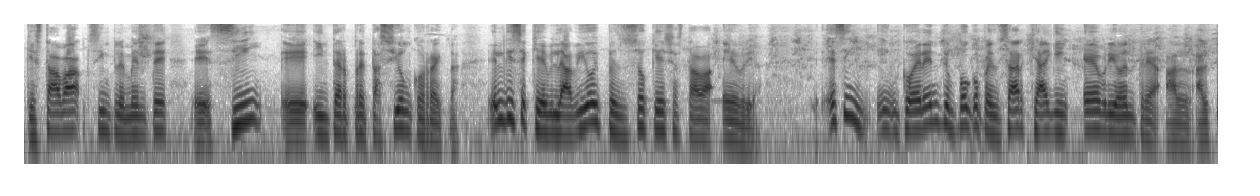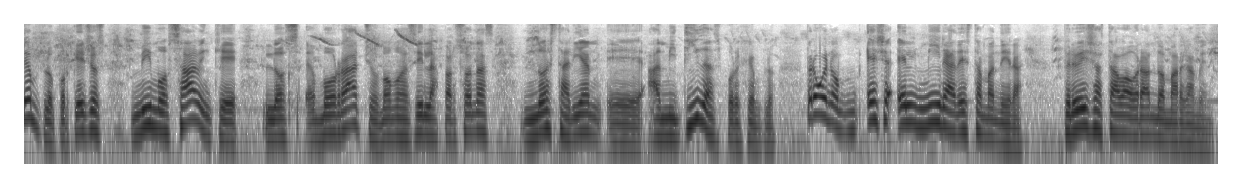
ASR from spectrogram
que estaba simplemente eh, sin eh, interpretación correcta. Él dice que la vio y pensó que ella estaba ebria es incoherente un poco pensar que alguien ebrio entre al, templo, porque ellos mismos saben que los borrachos, vamos a decir, las personas no estarían eh, admitidas, por ejemplo. Pero bueno, ella, él mira de esta manera, pero ella estaba orando amargamente.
